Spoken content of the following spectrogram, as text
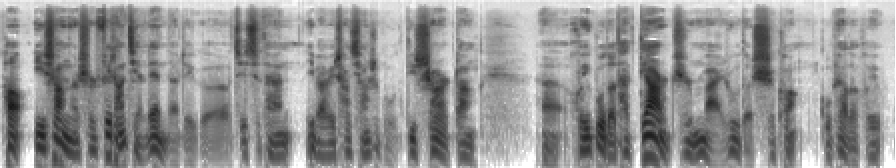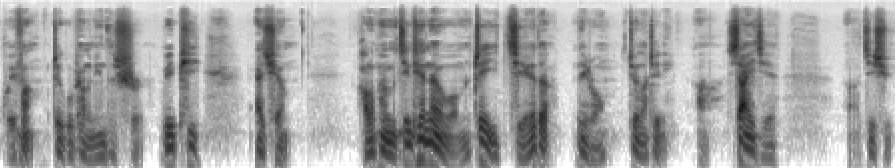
好，以上呢是非常简练的这个杰斯坦一百位超强势股第十二章，呃，回顾的它第二只买入的实况股票的回回放，这股票的名字是 VPHM。好了，朋友们，今天呢，我们这一节的内容就到这里啊，下一节啊，继续。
